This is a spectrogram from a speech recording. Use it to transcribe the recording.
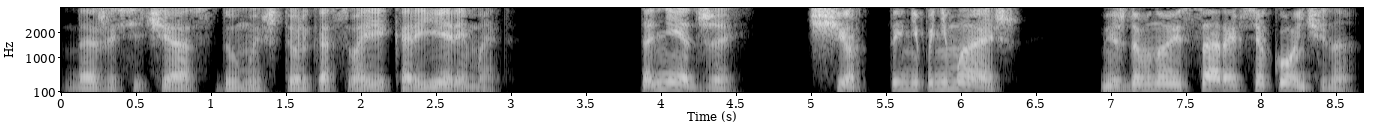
Даже сейчас думаешь только о своей карьере, Мэтт. Да нет же! Черт, ты не понимаешь! Между мной и Сарой все кончено.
